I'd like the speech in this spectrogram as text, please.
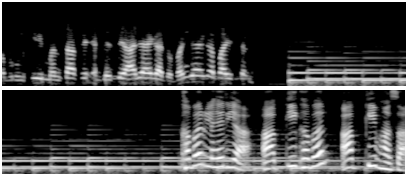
अब उनकी मंशा से जैसे आ जाएगा तो बन जाएगा बाईस तक। खबर लहरिया आपकी खबर आपकी भाषा।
